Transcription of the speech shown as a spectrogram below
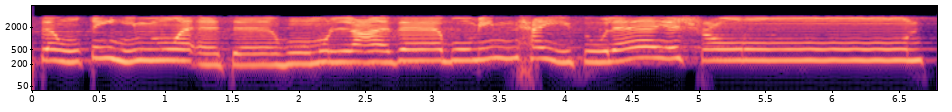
فوقهم وأتاهم العذاب من حيث لا يشعرون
